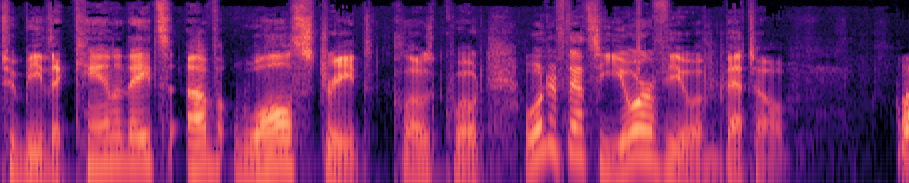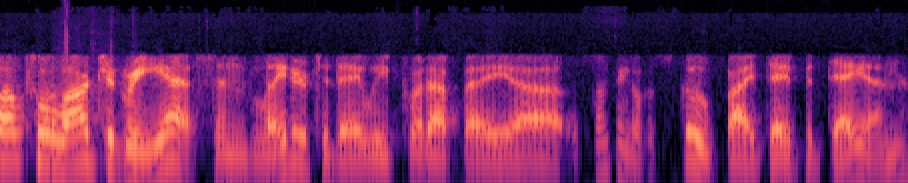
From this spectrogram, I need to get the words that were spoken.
to be the candidates of Wall Street. Close quote. I wonder if that's your view of Beto. Well, to a large degree, yes. And later today, we put up a uh, something of a scoop by David Dayen,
